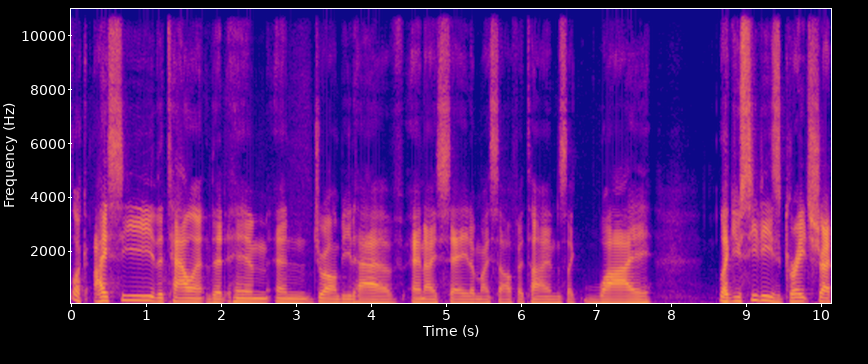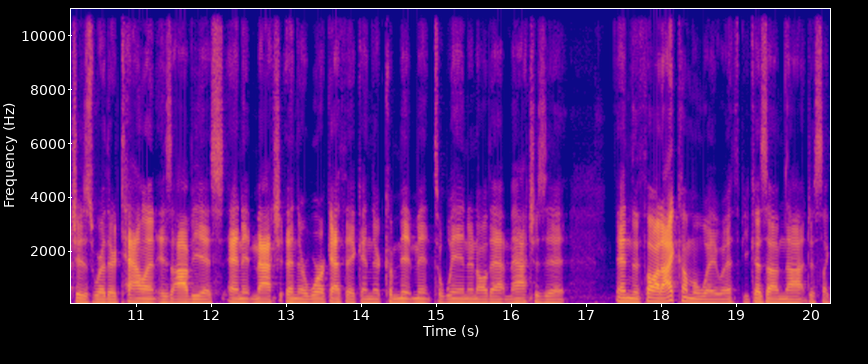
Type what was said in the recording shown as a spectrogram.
look, I see the talent that him and Joel Embiid have, and I say to myself at times, like, why? Like you see these great stretches where their talent is obvious and it match and their work ethic and their commitment to win and all that matches it. And the thought I come away with, because I'm not just like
